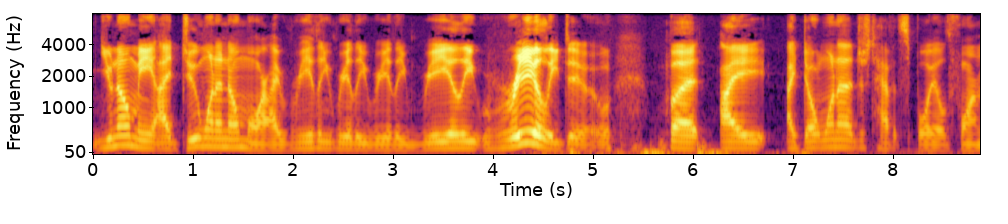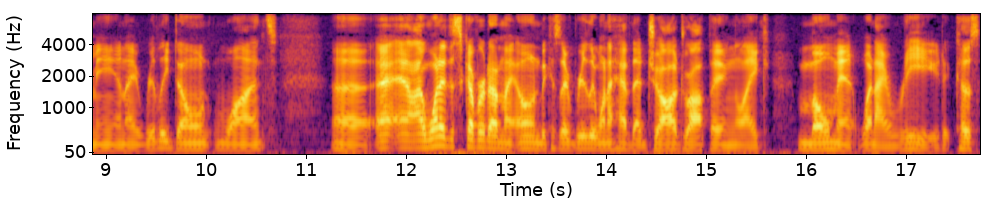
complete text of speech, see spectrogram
you know me, I do want to know more. I really really really really really do. But I I don't want to just have it spoiled for me and I really don't want uh, and I want to discover it on my own because I really want to have that jaw-dropping like moment when I read because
